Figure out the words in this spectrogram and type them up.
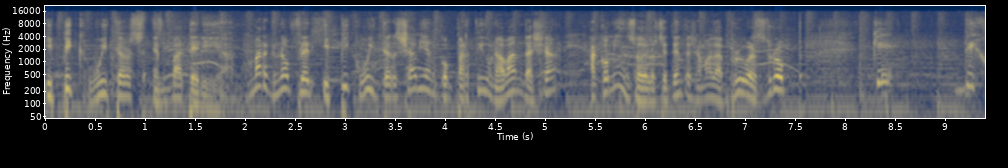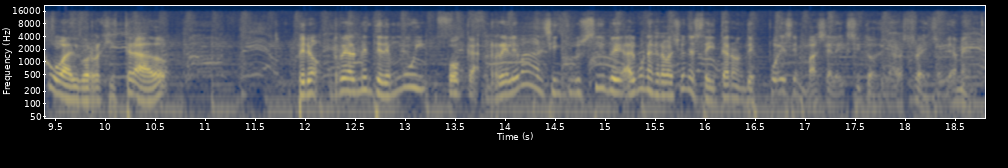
y Pick Withers en batería. Mark Knopfler y Pick Withers ya habían compartido una banda ya a comienzos de los 70 llamada Brewers Drop que dejó algo registrado pero realmente de muy poca relevancia. Inclusive algunas grabaciones se editaron después en base al éxito de Dark Straits, obviamente.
